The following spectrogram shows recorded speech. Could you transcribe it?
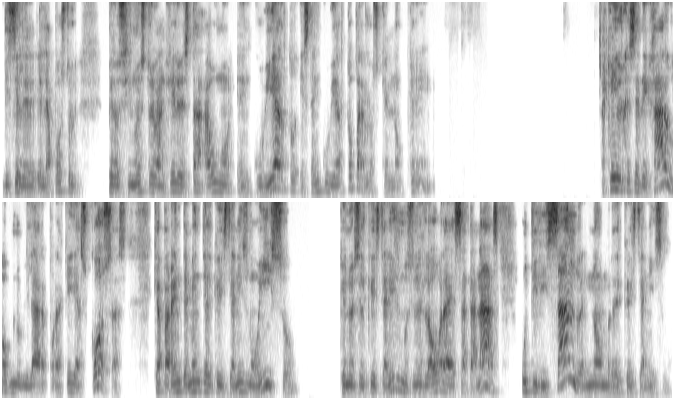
Dice el, el apóstol, pero si nuestro evangelio está aún encubierto, está encubierto para los que no creen. Aquellos que se dejaron obnubilar por aquellas cosas que aparentemente el cristianismo hizo, que no es el cristianismo, sino es la obra de Satanás, utilizando el nombre del cristianismo,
